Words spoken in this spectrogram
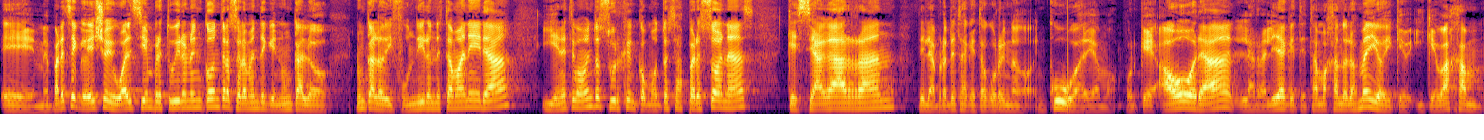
Eh, me parece que ellos igual siempre estuvieron en contra, solamente que nunca lo, nunca lo difundieron de esta manera. Y en este momento surgen como todas esas personas que se agarran de la protesta que está ocurriendo en Cuba, digamos. Porque ahora la realidad que te están bajando los medios y que, y que bajan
